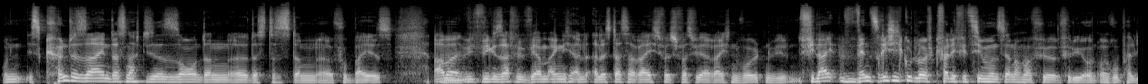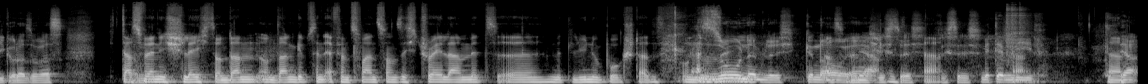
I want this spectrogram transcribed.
Und es könnte sein, dass nach dieser Saison dann, äh, dass das dann äh, vorbei ist. Aber mhm. wie, wie, gesagt, wir, wir, haben eigentlich alles das erreicht, was, was wir erreichen wollten. Wir, vielleicht, wenn es richtig gut läuft, qualifizieren wir uns ja nochmal für, für die Europa League oder sowas. Das wäre nicht schlecht. Und dann, und dann gibt es den FM22-Trailer mit, äh, mit Lüneburg statt. Also so nämlich, genau, ja, richtig, ja. richtig. Mit dem Lied. Ja. ja.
